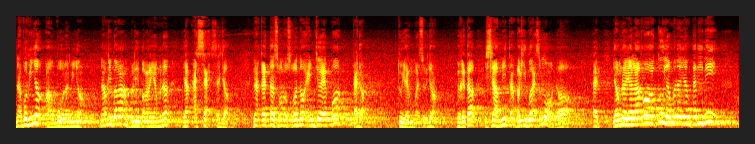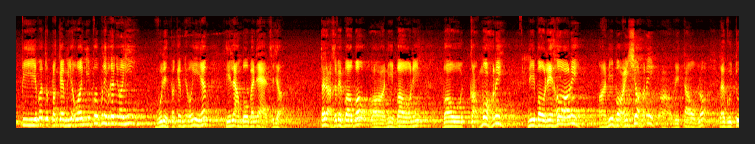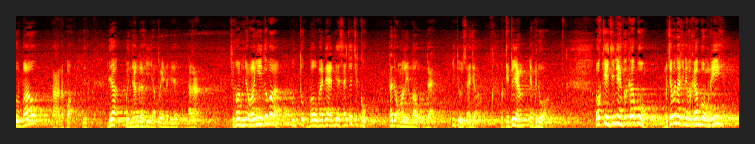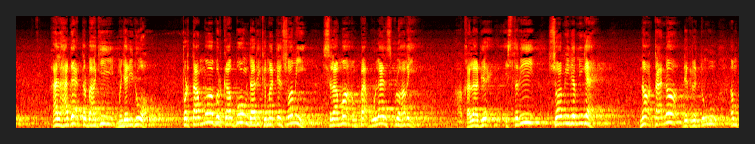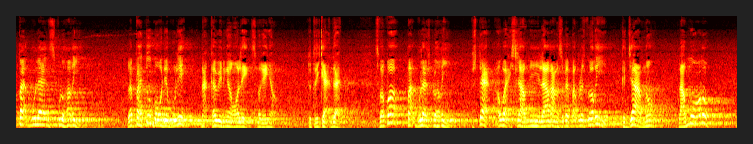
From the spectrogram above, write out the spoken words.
Nak beli minyak? Ah boleh minyak. Nak beli barang? Beli barang yang mana? Yang asas saja. Nak kata seronok-seronok enjoy apa? Tak ada. Tu yang maksudnya. Mereka kata Islam ni tak bagi buat semua. Dah Kan? Yang mana yang lara tu, yang mana yang tadi ni pi apa tu pakai minyak wangi pun boleh pakai minyak wangi. Boleh pakai minyak wangi yang hilang bau badan saja. Tak ada sampai bau-bau. Oh ni bau ni, bau kakmoh ni. Ni bau leha ni. Ha, ni bau Aisyah ni. Ha, boleh tahu pula lagu tu bau. Ha, nampak. Dia, dia menyanggahi apa yang Nabi larang. Cuma minyak wangi tu apa? Untuk bau badan dia saja cukup. Tak ada orang lain bau. Dan itu saja. Okey, itu yang yang kedua. Okey, jenis berkabung. Macam mana jenis berkabung ni? Al-hadat terbahagi menjadi dua. Pertama berkabung dari kematian suami selama empat bulan sepuluh hari. Ha, kalau dia isteri, suami dia meninggal. Nak tak nak, dia kena tunggu empat bulan sepuluh hari. Lepas tu baru dia boleh nak kahwin dengan orang lain sebagainya. Itu terikat tuan. Sebab apa? Empat bulan sepuluh hari. Ustaz, awak Islam ni larang sampai 4 bulan 10 hari. Kejam no. Lama tu.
